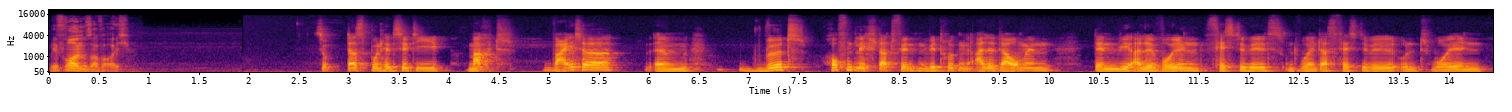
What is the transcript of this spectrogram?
Wir freuen uns auf euch. So, das Bullhead City macht weiter, ähm, wird hoffentlich stattfinden. Wir drücken alle Daumen, denn wir alle wollen Festivals und wollen das Festival und wollen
